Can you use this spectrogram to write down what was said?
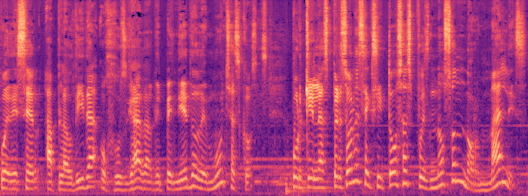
puede ser aplaudida o juzgada dependiendo de muchas cosas. Porque las personas exitosas pues no son normales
